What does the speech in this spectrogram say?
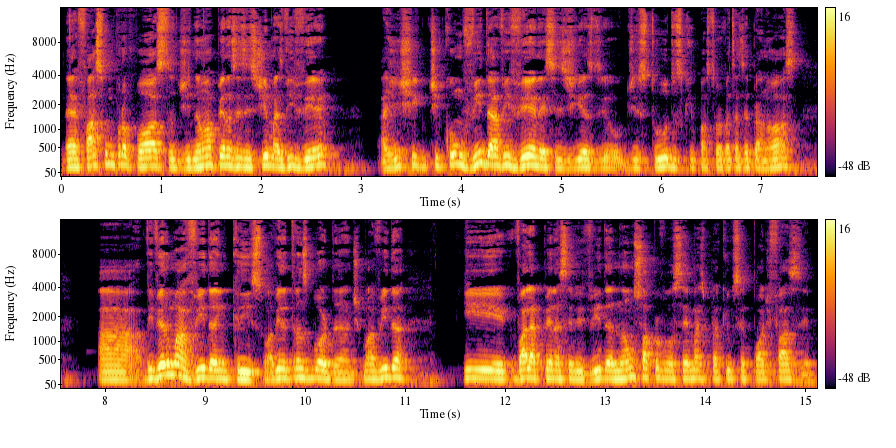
né, faça um propósito de não apenas existir, mas viver. A gente te convida a viver nesses dias de, de estudos que o pastor vai trazer para nós a viver uma vida em Cristo, uma vida transbordante, uma vida que vale a pena ser vivida não só por você, mas para aquilo que você pode fazer.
